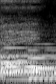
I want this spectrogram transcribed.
take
